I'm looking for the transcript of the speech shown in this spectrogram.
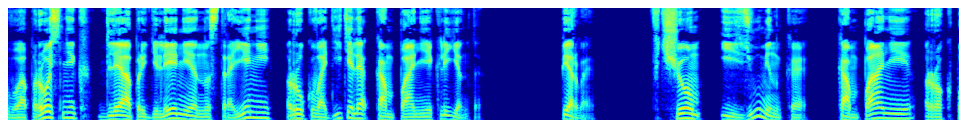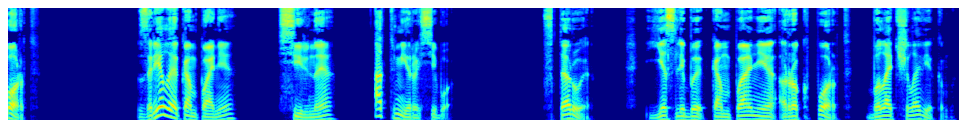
Вопросник для определения настроений руководителя компании клиента. Первое. В чем изюминка компании Рокпорт? Зрелая компания, сильная, от мира сего. Второе. Если бы компания Рокпорт была человеком,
